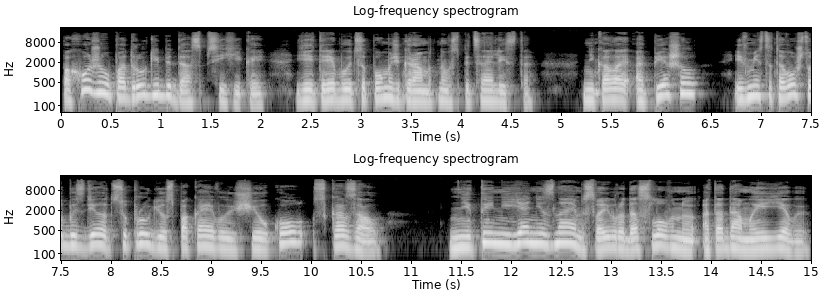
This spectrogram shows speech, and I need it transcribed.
Похоже, у подруги беда с психикой. Ей требуется помощь грамотного специалиста. Николай опешил и вместо того, чтобы сделать супруге успокаивающий укол, сказал «Ни ты, ни я не знаем свою родословную от Адама и Евы.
